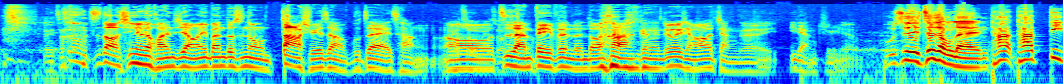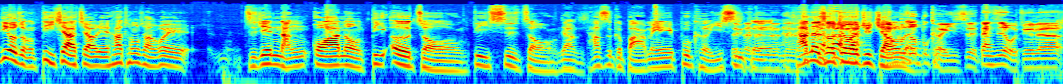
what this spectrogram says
没错这。种指导新人的环节，好像一般都是那种大学长不在场，然后自然辈分轮到他，可能就会想要讲个一两句这样。不是这种人，他他第六种地下教练，他通常会直接南瓜那种第二种、第四种这样子。他是个把妹不可一世哥他那时候就会去教人不说。不可一世，但是我觉得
